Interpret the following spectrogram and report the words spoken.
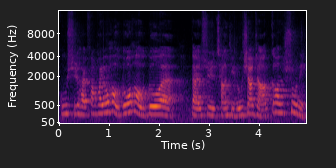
故事还放还有好多好多哎，但是长颈鹿校长要告诉你，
